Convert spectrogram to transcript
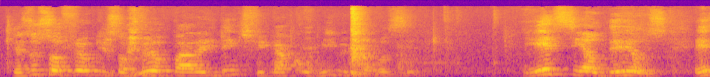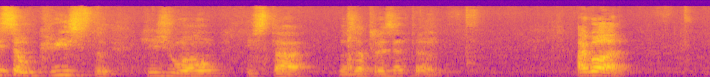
Jesus sofreu o que sofreu para identificar comigo e com você. E esse é o Deus, esse é o Cristo que João está nos apresentando. Agora,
